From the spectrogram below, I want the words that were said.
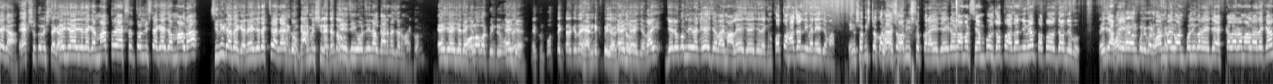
টাকা। একশো চল্লিশ টাকা। এই যে এই যে দেখেন মাত্র একশো চল্লিশ টাকা এই যে মালটা। সিলিটা দেখেন এই যে দেখছেন? একদম গার্মেন্টস সেলাই তাই তো? জি জি অরিজিনাল গার্মেন্টস মাল। দেখুন। এই যে এই যে দেখেন। অল ওভার প্রিন্টের মধ্যে। এই যে। দেখুন প্রত্যেকটার কিন্তু হ্যান্ডেক পেয়ে যাবে তাই এই যে এই যে ভাই যেরকম নিবেন এই যে ভাই মাল এই যে এই যে দেখেন কত হাজার নিবেন এই যে মাল। এগুলো সব স্টক করা হ্যাঁ সব স্টক করা। এই যে এটা হলো আমার স্যাম্পল যত হাজার নিবেন তত দেওয়া যাব এই যে আপনি One by one পলি করা ওয়ান বাই ওয়ান পলি করে এই যে এক কালারের মালটা দেখেন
